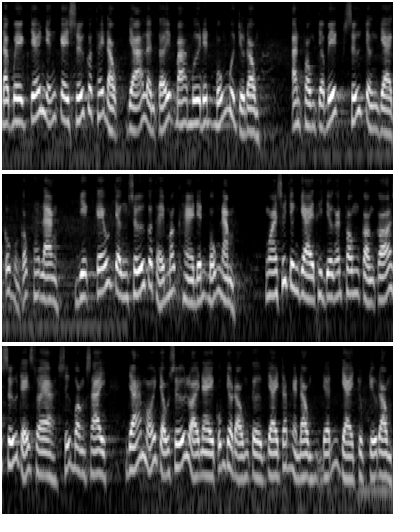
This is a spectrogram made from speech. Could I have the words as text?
Đặc biệt với những cây sứ có thế độc giá lên tới 30 đến 40 triệu đồng. Anh Phong cho biết sứ chân dài có nguồn gốc Thái Lan, việc kéo chân sứ có thể mất 2 đến 4 năm. Ngoài sứ chân dài thì vườn anh Phong còn có sứ rễ xòe, sứ bonsai. Giá mỗi chậu sứ loại này cũng dao động từ vài trăm ngàn đồng đến vài chục triệu đồng.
